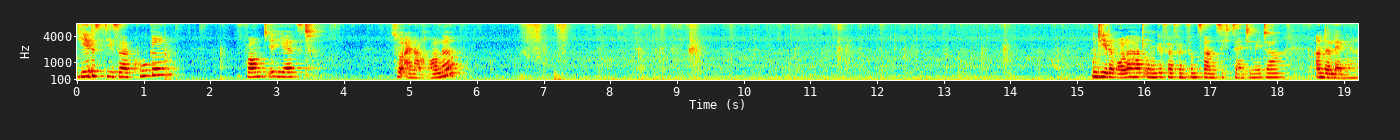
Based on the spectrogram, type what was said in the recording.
Und jedes dieser Kugeln formt ihr jetzt zu einer Rolle. Und jede Rolle hat ungefähr 25 cm an der Länge.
